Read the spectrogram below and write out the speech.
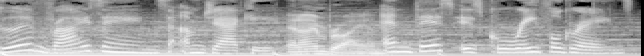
Good risings. I'm Jackie. And I'm Brian. And this is Grateful Grains.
